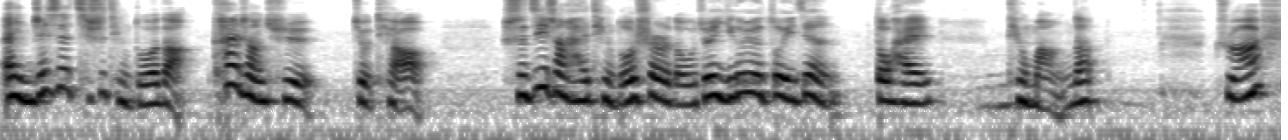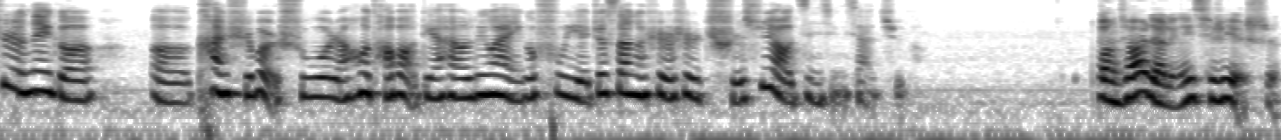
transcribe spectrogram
哎，你这些其实挺多的，看上去九条，实际上还挺多事儿的。我觉得一个月做一件都还挺忙的。主要是那个呃看十本书，然后淘宝店还有另外一个副业，这三个事儿是持续要进行下去的网球二点零其实也是。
